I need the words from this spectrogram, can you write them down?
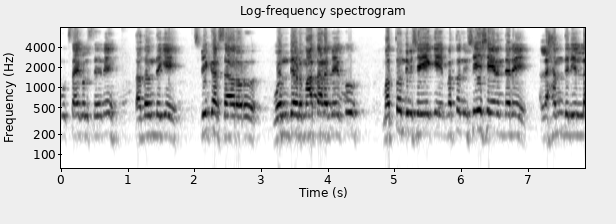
ಮುಕ್ತಾಯಗೊಳಿಸ್ತೇನೆ ತದೊಂದಿಗೆ ಸ್ಪೀಕರ್ ಸಾರ್ ಅವರು ಒಂದೆರಡು ಮಾತಾಡಬೇಕು. ಮತ್ತೊಂದು ವಿಷಯಕ್ಕೆ ಮತ್ತೊಂದು ವಿಶೇಷ ಏನೆಂದರೆ, ಅಲ್ಹಮ್ದುಲಿಲ್ಲ,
